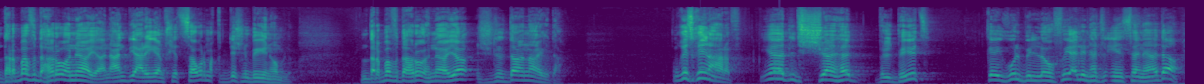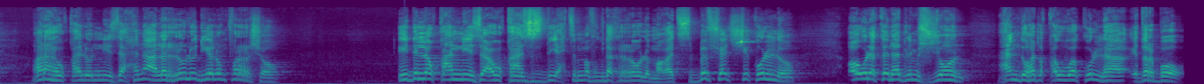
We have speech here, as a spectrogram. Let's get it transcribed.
ضربة في ظهره هنايا. أنا عندي عريه مشيت تصور ما قديش نبينهم له. ضربة في ظهره هنايا جلدة نايضة. بغيت غير نعرف. يا هذا الشاهد في البيت كيقول بالله فعلا هذا الإنسان هذا. راه وقع له النزاع هنا على الرولو ديالو مفرشو اذا لو وقع النزاع وقع الزديح تما فوق ذاك الرولو ما غاتسببش هذا الشيء كله. أو كان هذا المسجون عنده هذه القوة كلها يضربه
